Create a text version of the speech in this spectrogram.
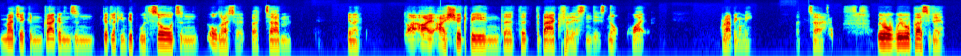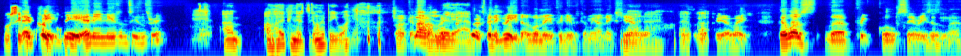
magic and dragons and good looking people with swords and all the rest of it. But um, you know, I, I, I should be in the, the the bag for this, and it's not quite grabbing me. But uh, we will we will persevere. We'll see. Hey, What kind B, B, any news on season three? Um, I'm hoping there's going to be one. Okay, no, I I'm really I'm sure it's been agreed. I was wondering if we knew it was coming out next year. No, no. or Uh, would wait. There was the prequel series, isn't there?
